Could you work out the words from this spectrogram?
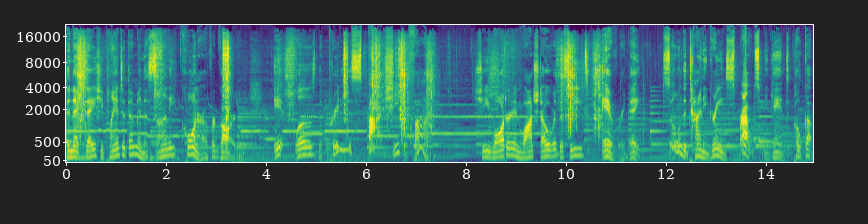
The next day, she planted them in a sunny corner of her garden. It was the prettiest spot she could find. She watered and watched over the seeds every day. Soon the tiny green sprouts began to poke up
